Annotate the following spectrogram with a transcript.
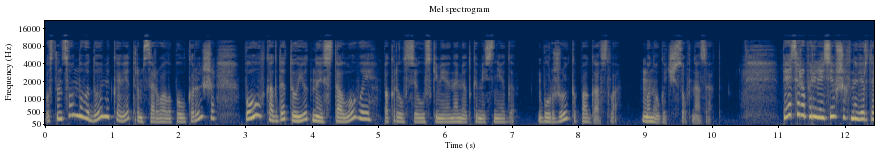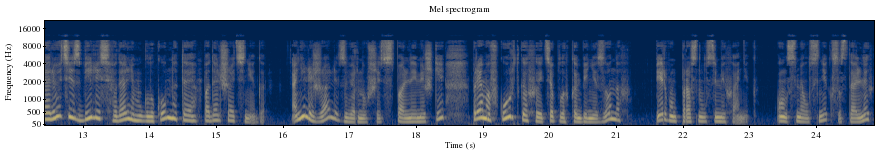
У станционного домика ветром сорвало пол крыши, пол, когда-то уютной столовой, покрылся узкими наметками снега. Буржуйка погасла много часов назад. Пятеро прилетевших на вертолете сбились в дальнем углу комнаты подальше от снега. Они лежали, завернувшись в спальные мешки, прямо в куртках и теплых комбинезонах. Первым проснулся механик. Он смел снег с остальных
